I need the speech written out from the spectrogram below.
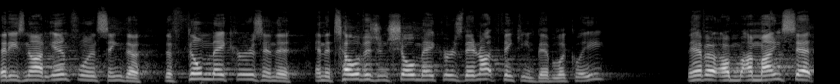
that he's not influencing the, the filmmakers and the, and the television showmakers. They're not thinking biblically. They have a, a, a mindset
